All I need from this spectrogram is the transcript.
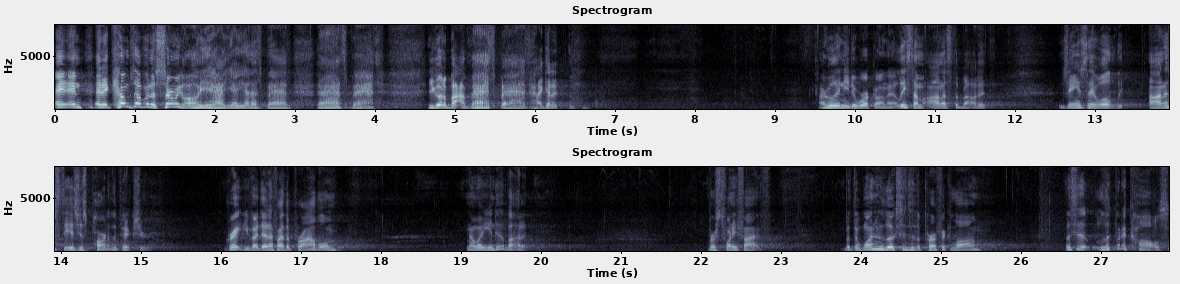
And, and, and it comes up in a sermon, we go, oh, yeah, yeah, yeah, that's bad. That's bad. You go to Bob, that's bad. I got to. I really need to work on that. At least I'm honest about it. James say, well, honesty is just part of the picture. Great, you've identified the problem. Now, what are you do about it? Verse 25. But the one who looks into the perfect law, listen, look what it calls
